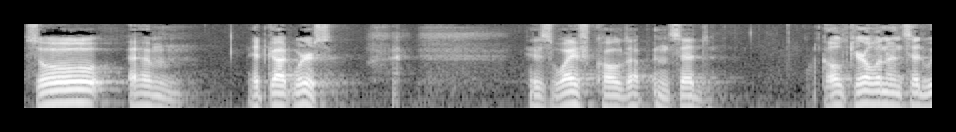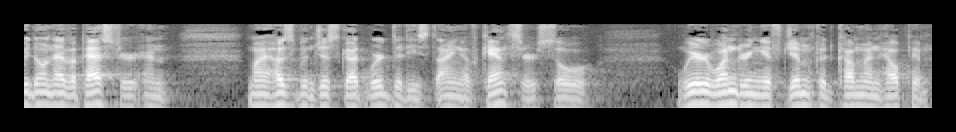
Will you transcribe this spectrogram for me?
So um, it got worse his wife called up and said, called Carolyn and said, We don't have a pastor, and my husband just got word that he's dying of cancer, so we're wondering if Jim could come and help him.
